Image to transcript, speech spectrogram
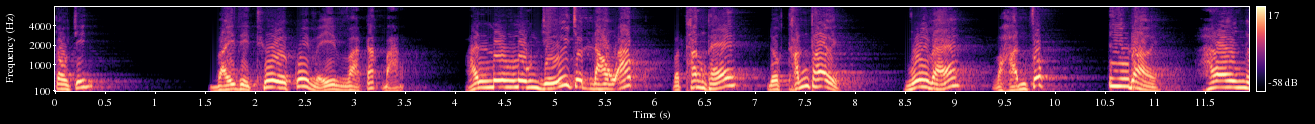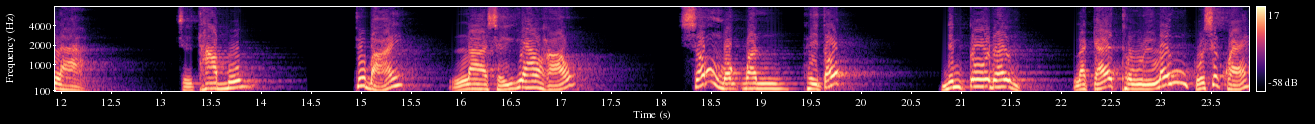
câu 9 vậy thì thưa quý vị và các bạn, hãy luôn luôn giữ cho đầu óc và thân thể được thảnh thơi, vui vẻ và hạnh phúc, yêu đời hơn là sự tham muốn. Thứ bảy là sự giao hảo. Sống một mình thì tốt, nhưng cô đơn là kẻ thù lớn của sức khỏe.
